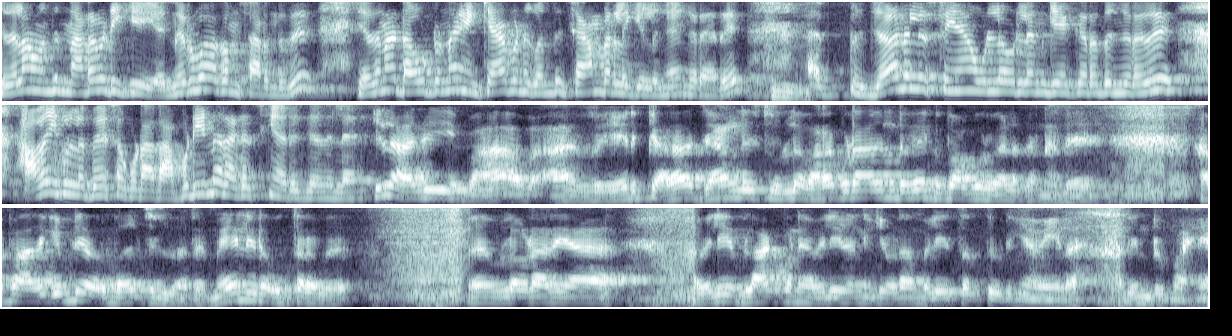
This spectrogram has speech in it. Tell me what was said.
இதெல்லாம் வந்து நடவடிக்கை நிர்வாகம் சார்ந்தது. எதனா டவுட்னா என் கேபினுக்கு வந்து சேம்பரில் கேளுங்கிறாரு ஜேர்னலிஸ்ட் ஏன் உள்ள விடலன்னு கேட்கறதுங்கிறது அவைக்குள்ளே பேசக்கூடாது. அப்படின்னு ரகசியம் இருக்குது அதில். இல்லை அது எடுக்க அதாவது ஜேர்னலிஸ்ட் உள்ளே வரக்கூடாதுன்றதே டுபாக்கூர் வேலை தானே அது. அப்போ அதுக்கு எப்படி அவர் பதில் சொல்லுவார்? மேலிட உத்தரவு. உள்ள விடாதையா. வெளியே பிளாக் பண்ண வெளியில் நிற்க விடாம வெளியே துரத்து விடுங்க அவங்கள. அப்படின்னு இருப்பாங்க.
